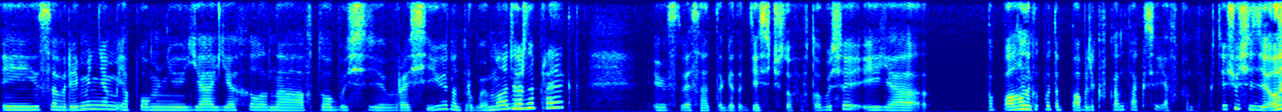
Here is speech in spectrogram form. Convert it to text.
И со временем, я помню, я ехала на автобусе в Россию на другой молодежный проект. И, соответственно, это где-то 10 часов в автобусе. И я попала на какой-то паблик ВКонтакте. Я ВКонтакте еще сидела.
